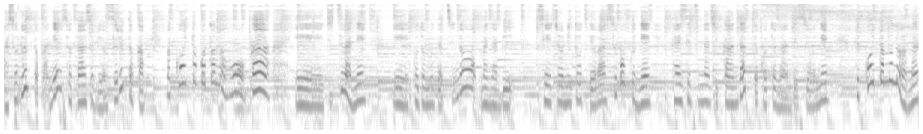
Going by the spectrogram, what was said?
遊ぶとかね、外遊びをするとか、まあ、こういったことの方が、え実はね、え子供たちの学び、成長にとってはすごくね、大切な時間だってことなんですよね。で、こういったものは全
